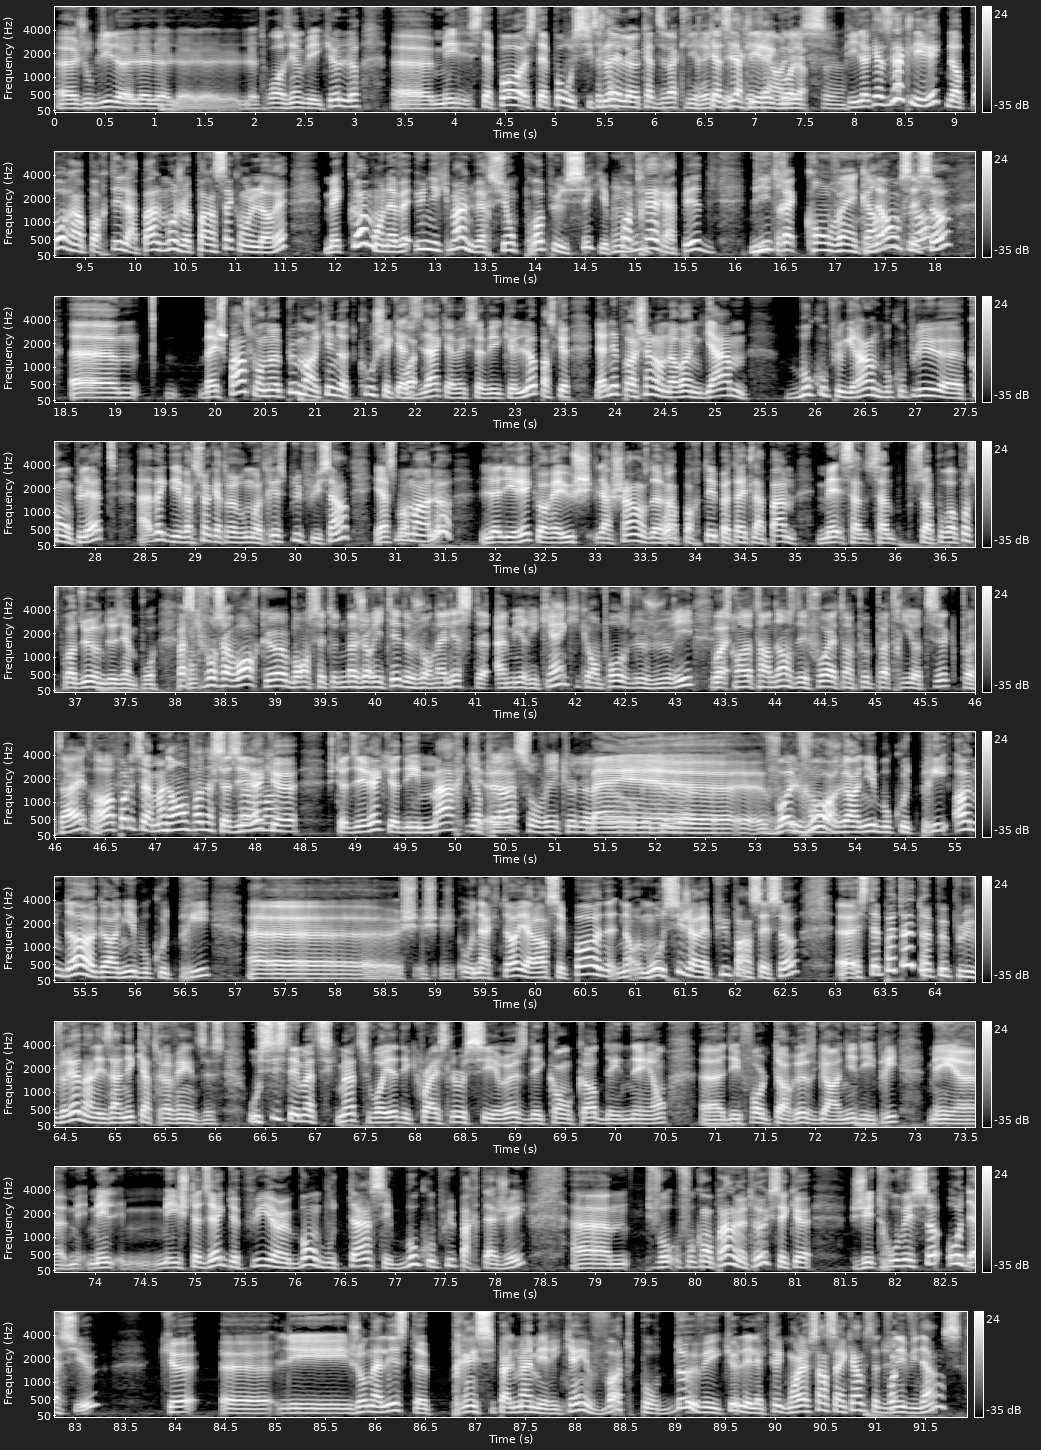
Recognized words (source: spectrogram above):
euh, j'oublie le, le- le- le- le troisième véhicule, là. Euh, mais c'était pas, c'était pas aussi clair. C'était le Cadillac Lyric. Cadillac Lyric, voilà. lice, euh. Puis le Cadillac Lyric n'a pas remporté la palme. Moi, je pensais qu'on l'aurait, mais comme on avait uniquement une version propulsée qui est pas Mhm. très rapide, Ni très convaincant. non, c'est ça. Euh, ben, je pense qu'on a un peu manqué notre coup chez Cadillac avec ce véhicule-là parce que l'année prochaine, on aura une gamme beaucoup plus grande, beaucoup plus euh, complète, avec des versions 4 roues motrices plus puissantes. Et à ce moment-là, le Lyric aurait eu la chance de Ouais. remporter peut-être la palme, mais ça ne pourra pas se produire une deuxième fois. Parce qu'il faut savoir que, bon, c'est une majorité de journalistes américains qui composent le jury. Ouais. Parce qu'on a tendance, des fois, à être un peu patriotique, peut-être. Ah, pas nécessairement. non, pas je te dirais nécessairement. que je te dirais qu'il y a des marques. Il y a euh, place aux véhicules. euh, Ben, aux véhicules, euh, euh, Volvo a gagné beaucoup de prix. Honda a gagné beaucoup de prix euh, au NACTA. Et alors, c'est pas. Non, moi aussi, j'aurais pu penser ça. Euh, C'était peut-être un peu plus vrai dans les années 90, où systématiquement, tu voyais des Chrysler Cirrus, des Concorde, des Néons, euh, des Ford Taurus gagner des prix. Mais, mais, mais, mais je te dirais que depuis un bon bout de temps, c'est beaucoup plus partagé. Il faut, faut comprendre un truc, c'est que j'ai trouvé ça audacieux que euh, les journalistes principalement américains, votent pour deux véhicules électriques. Bon, le F-150, c'était d'une évidence,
